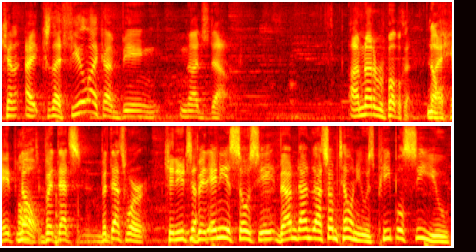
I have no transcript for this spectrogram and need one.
can I because I feel like I'm being nudged out. I'm not a Republican. No, I hate politics. no, but that's but that's where. Can you tell- But any associate, but I'm, that's what I'm telling you is people see you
